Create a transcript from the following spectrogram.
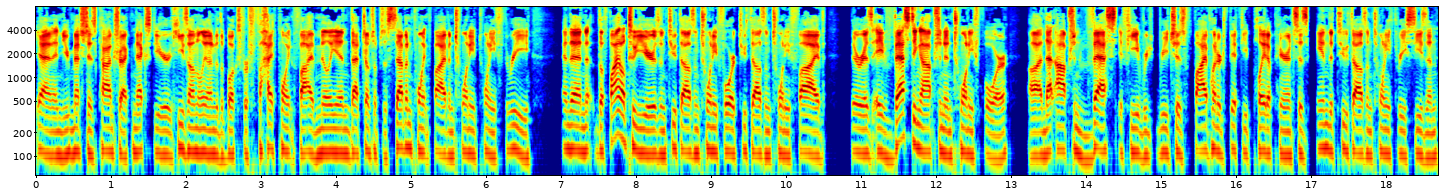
Yeah, and you mentioned his contract next year. He's only under the books for 5.5 million. That jumps up to 7.5 in 2023. And then the final two years in 2024, 2025, there is a vesting option in 24. Uh, and that option vests if he re- reaches 550 plate appearances in the 2023 season.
